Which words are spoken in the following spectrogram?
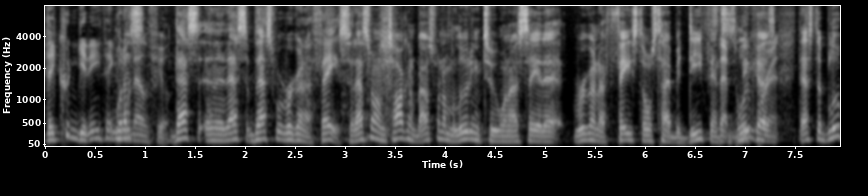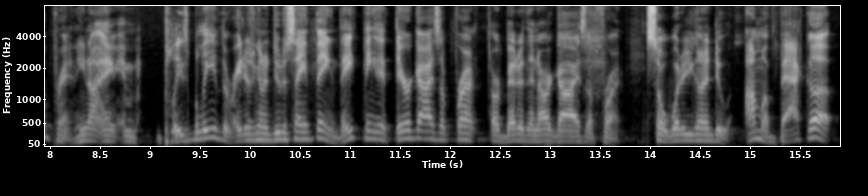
they couldn't get anything Well, going that's, down the field. That's and that's that's what we're going to face. So that's what I'm talking about. That's what I'm alluding to when I say that we're going to face those type of defenses because that's the blueprint. You know, and, and please believe the Raiders are going to do the same thing. They think that their guys up front are better than our guys up front. So what are you going to do? I'm gonna back up.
